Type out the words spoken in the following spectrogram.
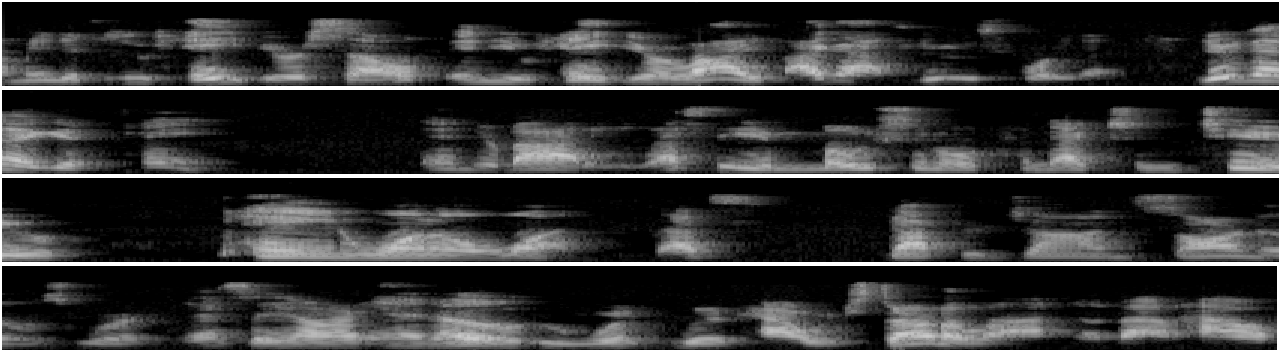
I mean, if you hate yourself and you hate your life, I got news for you. You're going to get pain in your body. That's the emotional connection to pain 101. That's Dr. John Sarno's work, S A R N O, who worked with Howard Stern a lot about how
